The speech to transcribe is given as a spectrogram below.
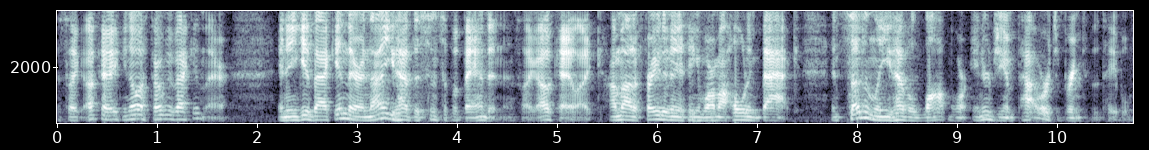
It's like, okay, you know what, throw me back in there. And then you get back in there, and now you have this sense of abandon. It's like, okay, like I'm not afraid of anything anymore. I'm not holding back. And suddenly you have a lot more energy and power to bring to the table.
